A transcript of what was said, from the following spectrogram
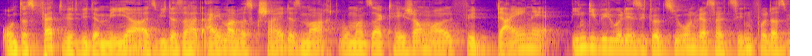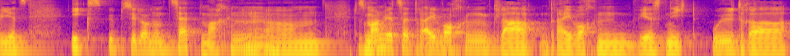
und das Fett wird wieder mehr, als wie dass er halt einmal was Gescheites macht, wo man sagt, hey, schau mal, für deine individuelle Situation wäre es halt sinnvoll, dass wir jetzt X, Y und Z machen. Mhm. Ähm, das machen wir jetzt seit drei Wochen. Klar, in drei Wochen wirst nicht ultra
